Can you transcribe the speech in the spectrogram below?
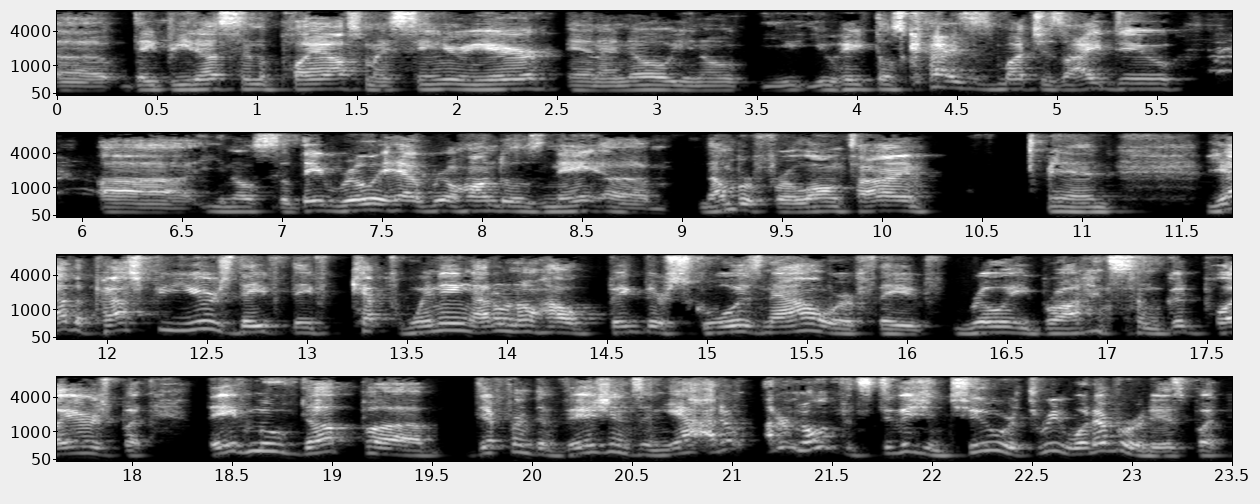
Uh, they beat us in the playoffs my senior year, and I know you know you, you hate those guys as much as I do. Uh, you know, so they really had Rio Hondo's name um, number for a long time and yeah, the past few years they've they've kept winning. I don't know how big their school is now, or if they've really brought in some good players, but they've moved up uh, different divisions. And yeah, I don't I don't know if it's Division two or three, whatever it is, but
